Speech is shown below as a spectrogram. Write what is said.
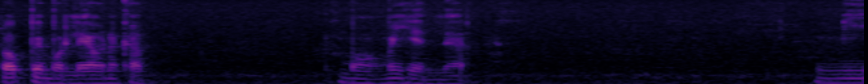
ลบไปหมดแล้วนะครับ มองไม่เห็นแล้ว มี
